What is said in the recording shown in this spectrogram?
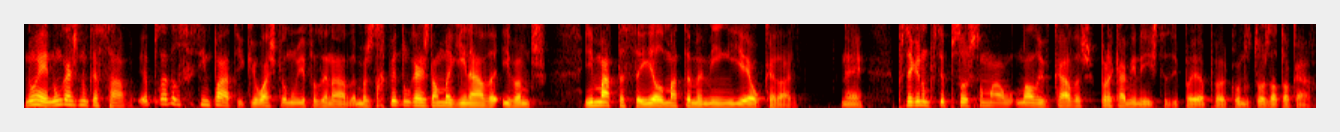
Não é? Um gajo nunca sabe. Apesar dele ser simpático, eu acho que ele não ia fazer nada. Mas de repente um gajo dá uma guinada e vamos. E mata-se a ele, mata-me a mim e é o caralho. Né? Por isso é que eu não percebo pessoas que são mal, mal educadas para camionistas e para, para condutores de autocarro.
